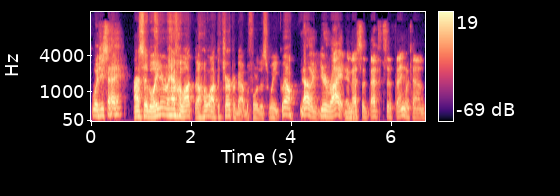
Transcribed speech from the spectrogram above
What'd you say? I said, well, he didn't really have a lot, a whole lot to chirp about before this week. Well, no, you're right, and that's the, that's the thing with him.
